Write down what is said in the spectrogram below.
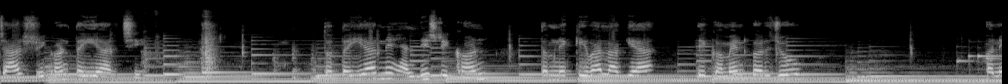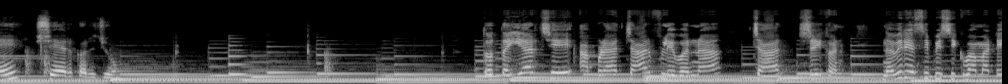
ચાર શ્રીખંડ તૈયાર છે. તો તૈયાર ને હેલ્ધી શ્રીખંડ તમને કેવા લાગ્યા તે કમેન્ટ કરજો. અને શેર કરજો. તો તૈયાર છે આપણા ચાર ફ્લેવરના ચાર શ્રીખંડ. નવી રેસીપી શીખવા માટે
